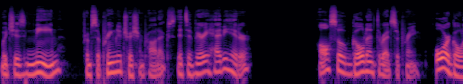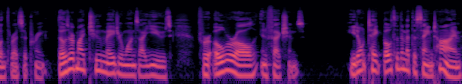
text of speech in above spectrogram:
which is neem from Supreme Nutrition Products. It's a very heavy hitter. Also, Golden Thread Supreme or Golden Thread Supreme. Those are my two major ones I use for overall infections. You don't take both of them at the same time,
